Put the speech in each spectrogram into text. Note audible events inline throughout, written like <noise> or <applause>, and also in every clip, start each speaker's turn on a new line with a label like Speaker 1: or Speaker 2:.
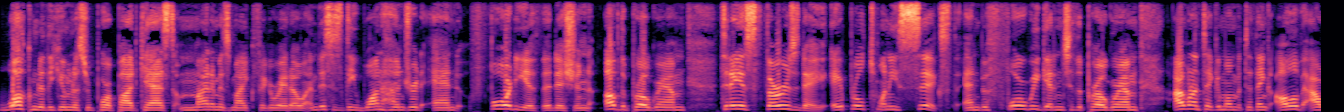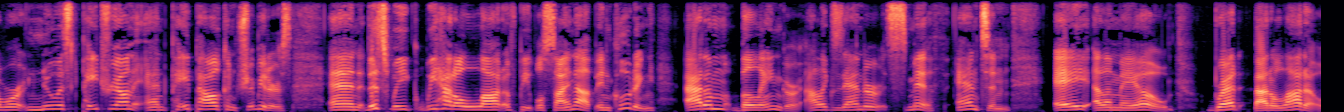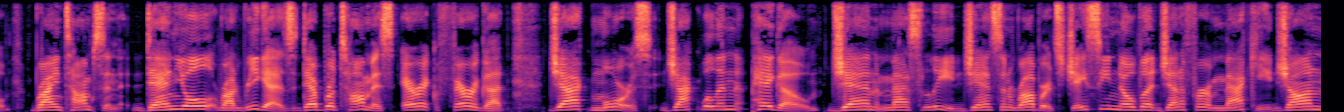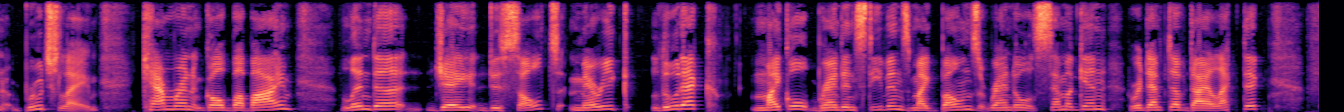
Speaker 1: Welcome to the Humanist Report podcast. My name is Mike Figueredo, and this is the 140th edition of the program. Today is Thursday, April 26th, and before we get into the program, I want to take a moment to thank all of our newest Patreon and PayPal contributors. And this week, we had a lot of people sign up, including Adam Belanger, Alexander Smith, Anton, A. LMAO, Brett Badolato, Brian Thompson, Daniel Rodriguez, Deborah Thomas, Eric Farragut, Jack Morse, Jacqueline Pago, Jan Maslee, Jansen Roberts, JC Nova, Jennifer Mackey, John Bruchley, Cameron Golbabai, Linda J. Dussault, Merrick Ludek, Michael Brandon Stevens, Mike Bones, Randall Semagan, Redemptive Dialectic,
